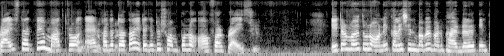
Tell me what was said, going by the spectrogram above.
প্রাইস থাকবে মাত্র এক হাজার টাকা। এটা কিন্তু সম্পূর্ণ অফার প্রাইস এটার মধ্যে তোমরা অনেক কালেকশন পাবে বাট ভাইডারের কিন্তু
